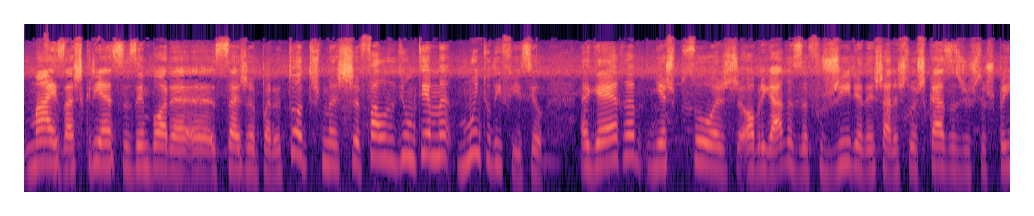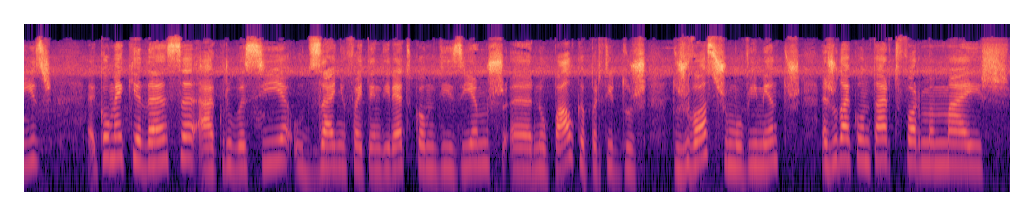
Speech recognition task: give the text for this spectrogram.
mais às crianças, embora seja para todos, mas fala de um tema muito difícil a guerra e as pessoas obrigadas a fugir e a deixar as suas casas e os seus países. Como é que a dança, a acrobacia, o desenho feito em direto, como dizíamos eh, no palco, a partir dos, dos vossos movimentos, ajuda a contar de forma mais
